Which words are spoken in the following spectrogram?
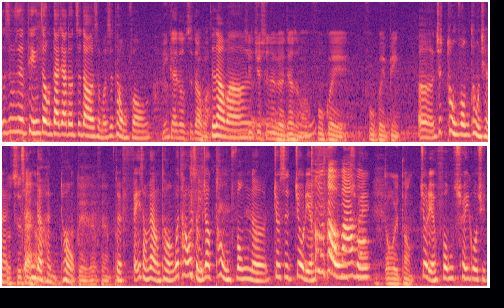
呃是不是听众大家都知道什么是痛风，应该都知道吧？知道吗其？实就是那个叫什么富贵富贵病，呃，就痛风痛起来真的很痛。对，非常痛。对，非常非常痛。为它为什么叫痛风呢？就是就连痛到发风吹，都会痛，就连风吹过去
